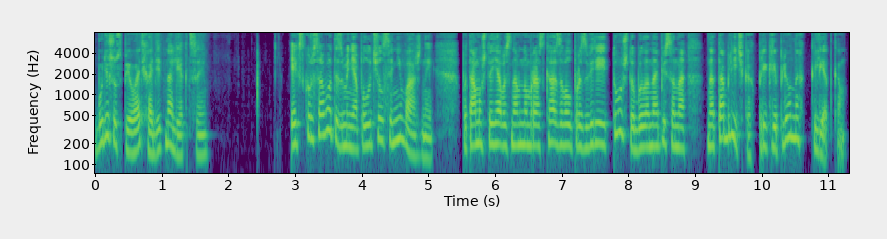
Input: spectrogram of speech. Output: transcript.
Будешь успевать ходить на лекции». Экскурсовод из меня получился неважный, потому что я в основном рассказывал про зверей то, что было написано на табличках, прикрепленных к клеткам.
